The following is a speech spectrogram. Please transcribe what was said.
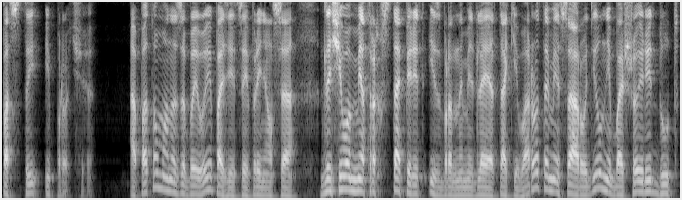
посты и прочее. А потом он и за боевые позиции принялся, для чего метрах в ста перед избранными для атаки воротами соорудил небольшой редут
